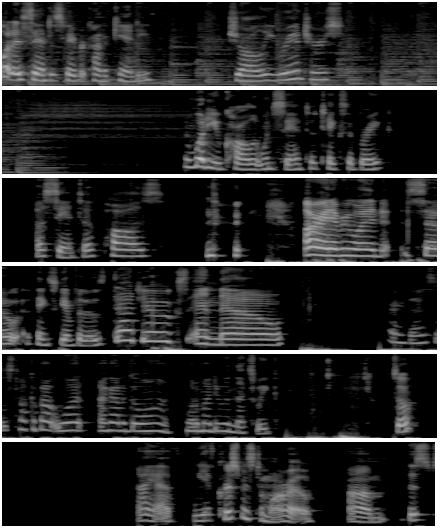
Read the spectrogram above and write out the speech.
What is Santa's favorite kind of candy? Jolly Ranchers. And what do you call it when Santa takes a break? A Santa pause. All right, everyone. So, thanks again for those dad jokes. And now, all right, guys, let's talk about what I gotta go on. What am I doing next week? So, I have we have Christmas tomorrow. Um, this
